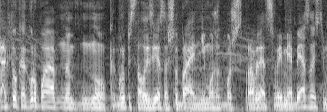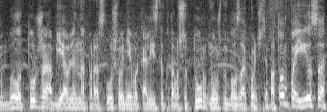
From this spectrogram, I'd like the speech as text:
как только группа, ну, как группе стало известно, что Брайан не может больше справляться своими обязанностями, было тут же объявлено прослушивание вокалистов, потому что тур нужно было закончить. А потом появился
